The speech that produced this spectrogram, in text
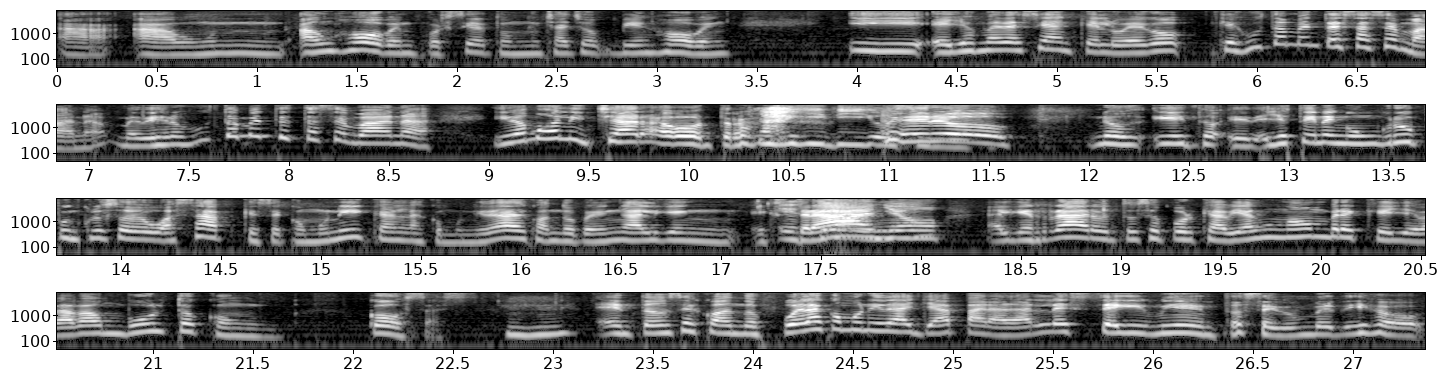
a, a un, a un joven, por cierto, un muchacho bien joven. Y ellos me decían que luego, que justamente esa semana, me dijeron, justamente esta semana íbamos a linchar a otro. Ay, Dios. Pero no, y eh, ellos tienen un grupo incluso de WhatsApp que se comunican en las comunidades cuando ven a alguien extraño, Extraño. alguien raro. Entonces, porque había un hombre que llevaba un bulto con cosas. Entonces, cuando fue la comunidad ya para darle seguimiento, según me dijo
